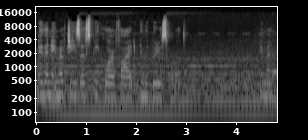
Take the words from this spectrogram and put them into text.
May the name of Jesus be glorified in the Buddhist world. Amen.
